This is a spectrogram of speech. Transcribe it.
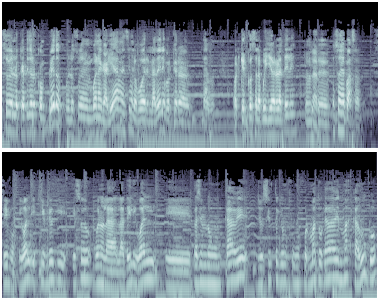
suben los capítulos completos, pues lo suben en buena calidad, más encima lo puedo ver en la tele porque ahora está, cualquier cosa la puedes llevar a la tele, entonces Claro. eso me pasa. Sí, pues, igual es que yo creo que eso, bueno, la, la tele igual eh, está haciendo un cada vez, yo siento que un, un formato cada vez más caduco,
